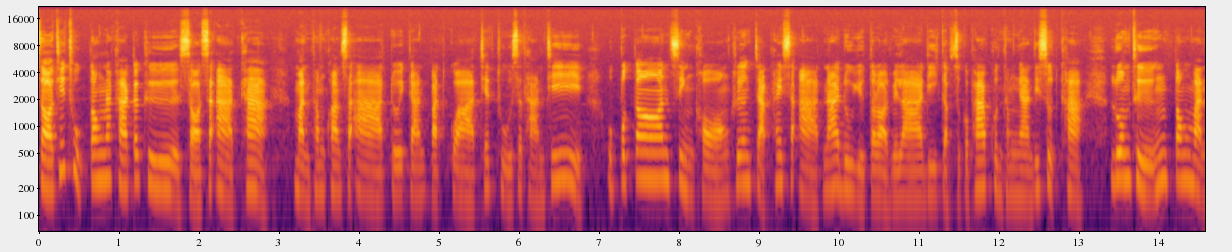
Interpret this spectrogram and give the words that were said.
สอที่ถูกต้องนะคะก็คือสอสะอาดค่ะ หมั่นทำความสะอาด โดยการปัดกวาดเช็ดถูสถานที่ อุปกรณ์สิ่งของเครื่องจักรให้สะอาดน่าดูอยู่ตลอดเวลาดีกับสุขภาพคนทำงานที่สุดค่ะ รวมถึงต้องหมั่น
